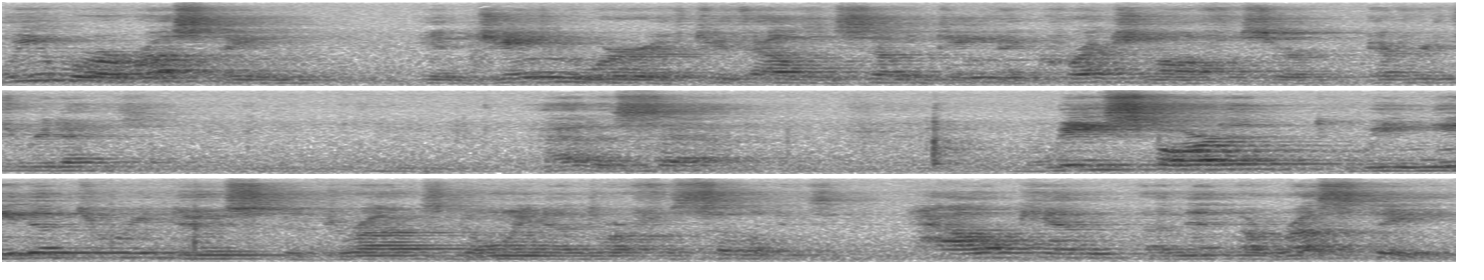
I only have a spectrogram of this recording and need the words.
We were arresting in January of 2017 a correction officer every three days. That is sad. We started, we needed to reduce the drugs going into our facilities. How can an arrestee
